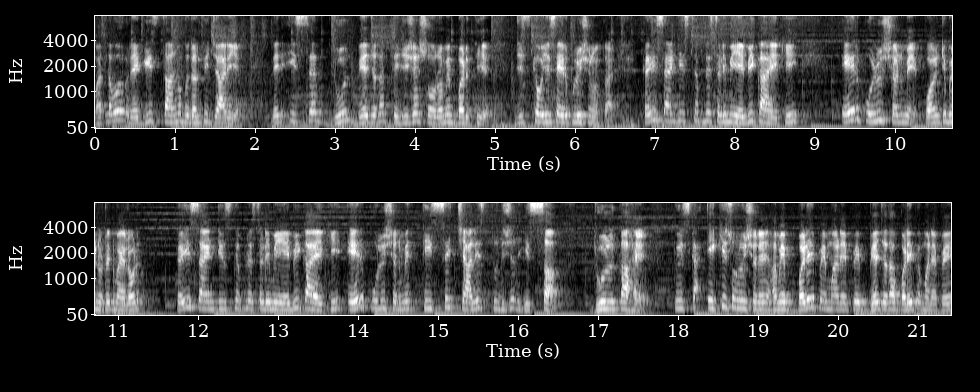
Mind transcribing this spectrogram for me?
मतलब वो रेगिस्तान में बदलती जा रही है। लेकिन इससे धूल बेहद ज़्यादा तेज़ी से शहरों में बढ़ती है, जिसकी वजह से एयर पोल्यूशन होता है। कई साइंटिस्ट ने अपने स्टडी में यह भी कहा है कि एयर पोल्यूशन में point be noted my lord कई साइंटिस्ट ने अपने स्टडी में यह भी कहा है कि एयर पोल्यूशन में 30 से 40 प्रतिशत हिस्सा धूल का है। तो इसका एक ही सोल्यूशन है, हमें बड़े पैमाने पे बेहद ज़्यादा बड़े पैमाने पे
